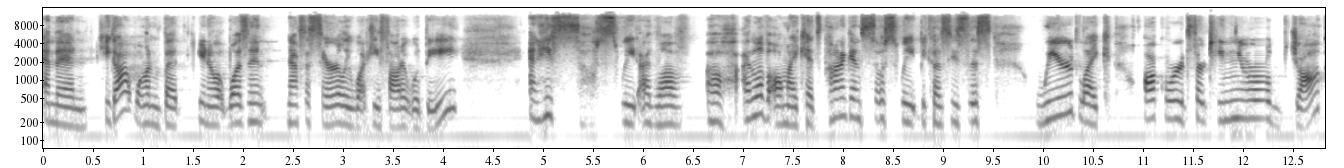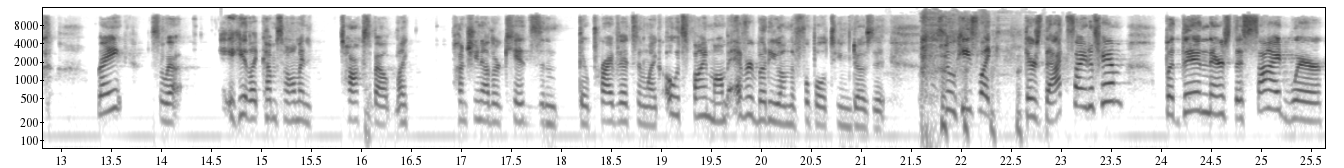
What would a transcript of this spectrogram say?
And then he got one, but you know, it wasn't necessarily what he thought it would be. And he's so sweet. I love, oh, I love all my kids. Connigan's so sweet because he's this weird, like awkward 13 year old jock, right? So he like comes home and talks about like punching other kids and their privates and like, oh, it's fine, mom. Everybody on the football team does it. So he's like, there's that side of him. But then there's this side where,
